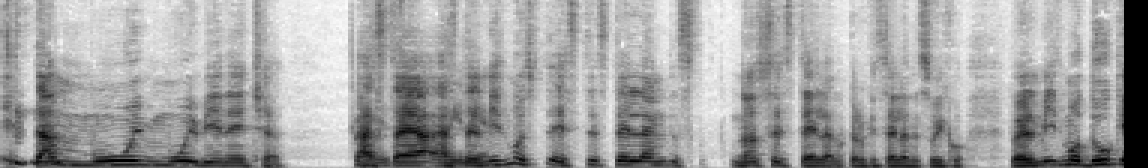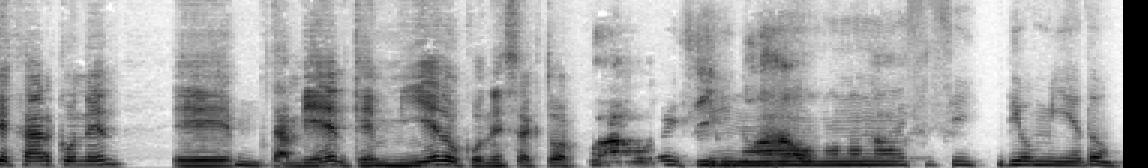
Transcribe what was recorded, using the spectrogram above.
está muy, muy bien hecha. Pues, Hasta, hasta el mismo est- este Stellan, no sé Stellan, creo que Stellan es su hijo, pero el mismo Duque Harkonnen, eh, Mm. también, qué miedo con ese actor. Wow, sí, sí, no, wow. no, no, no, ese sí, dio miedo.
